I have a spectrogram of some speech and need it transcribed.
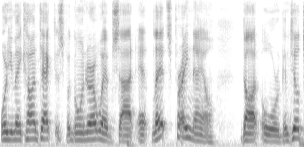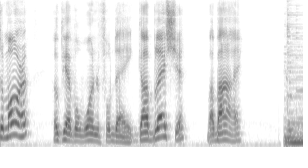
or you may contact us by going to our website at letspraynow.org. Until tomorrow, hope you have a wonderful day. God bless you. Bye bye.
